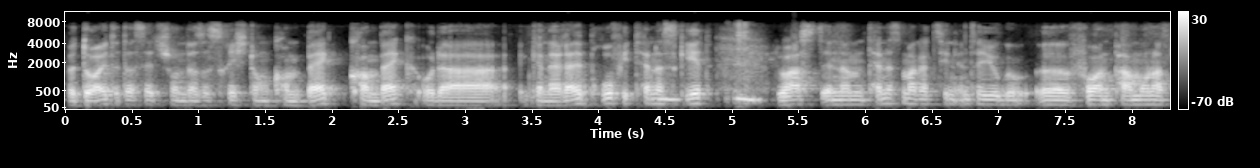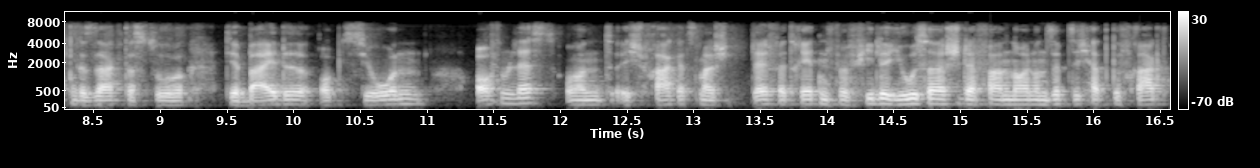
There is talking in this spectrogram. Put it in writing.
bedeutet das jetzt schon, dass es Richtung Comeback, Comeback oder generell Profi-Tennis mhm. geht? Du hast in einem Tennismagazin-Interview äh, vor ein paar Monaten gesagt, dass du dir beide Optionen offen lässt. Und ich frage jetzt mal stellvertretend für viele User, Stefan79 hat gefragt,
